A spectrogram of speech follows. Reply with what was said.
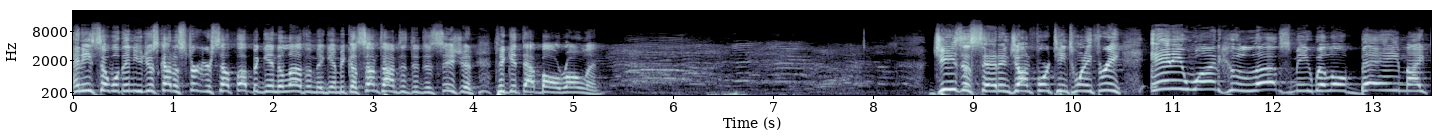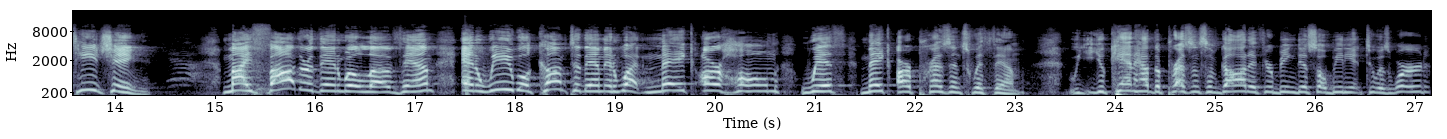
And he said, Well, then you just got to stir yourself up again to love him again because sometimes it's a decision to get that ball rolling. Jesus said in John 14, 23, anyone who loves me will obey my teaching. My Father then will love them, and we will come to them and what? Make our home with, make our presence with them. You can't have the presence of God if you're being disobedient to His word.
